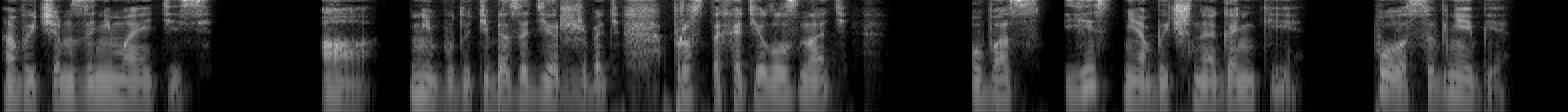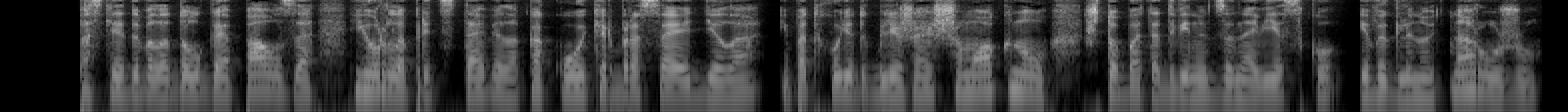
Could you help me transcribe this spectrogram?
А вы чем занимаетесь?» «А, не буду тебя задерживать, просто хотел узнать. У вас есть необычные огоньки? Полосы в небе?» Последовала долгая пауза, Йорла представила, как Уокер бросает дела и подходит к ближайшему окну, чтобы отодвинуть занавеску и выглянуть наружу.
